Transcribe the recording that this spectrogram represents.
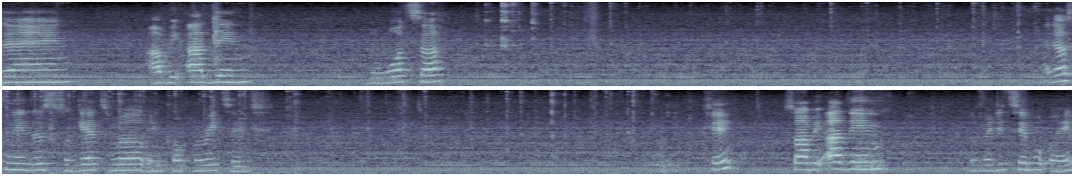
then I'll be adding the water. I just need this to get well incorporated. Okay so I'll be adding the vegetable oil.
